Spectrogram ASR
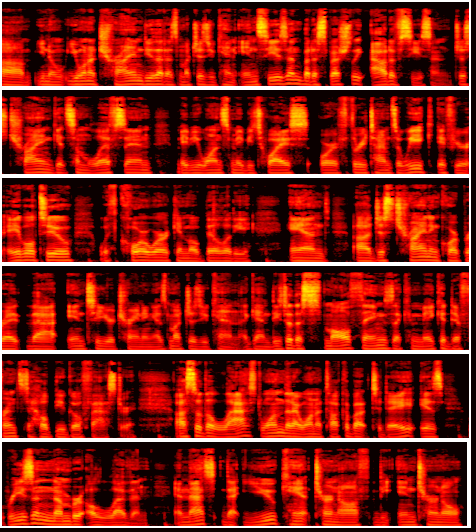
um, you know, you want to try and do that as much as you can in season, but especially out of season. Just try and get some lifts in, maybe once, maybe twice, or if three times a week, if you're able to, with core work and mobility. And uh, just try and incorporate that into your training as much as you can. Again, these are the small things that can make a difference to help you go faster. Uh, so, the last one that I want to talk about today is reason number 11, and that's that you can't turn off the internal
